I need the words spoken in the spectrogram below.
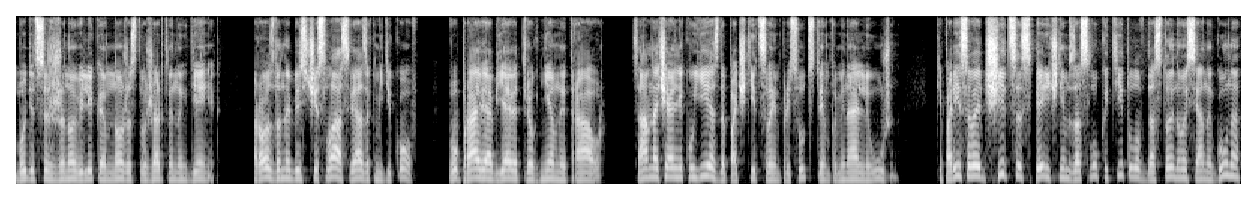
Будет сожжено великое множество жертвенных денег, роздано без числа связок медиков, в управе объявят трехдневный траур. Сам начальник уезда почтит своим присутствием поминальный ужин. Кипарисовая дщица с перечнем заслуг и титулов достойного Сианы Гуна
